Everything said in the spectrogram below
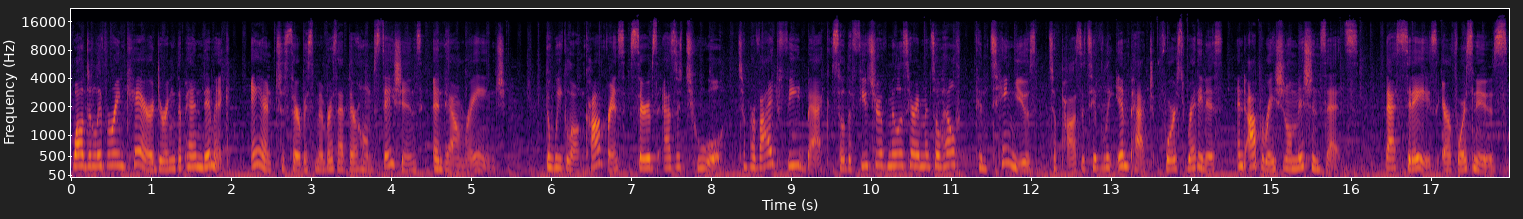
while delivering care during the pandemic and to service members at their home stations and downrange. The week long conference serves as a tool to provide feedback so the future of military mental health continues to positively impact force readiness and operational mission sets. That's today's Air Force News.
